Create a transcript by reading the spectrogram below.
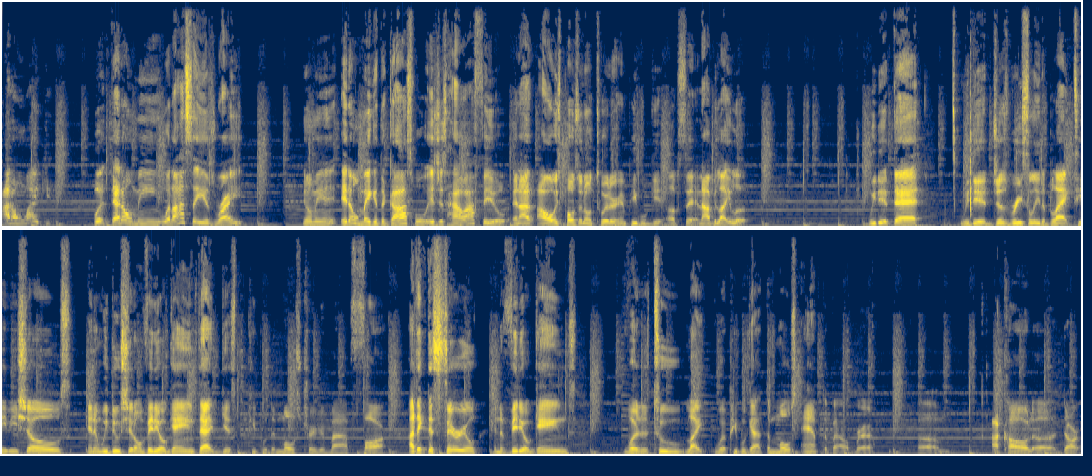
I don't like it. But that don't mean what I say is right. You know what I mean? It don't make it the gospel. It's just how I feel. And I, I always post it on Twitter and people get upset. And I'll be like, look, we did that. We did just recently the black TV shows. And then we do shit on video games. That gets people the most triggered by far. I think the cereal and the video games were the two like what people got the most amped about, bro. Um, I called uh, Dark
